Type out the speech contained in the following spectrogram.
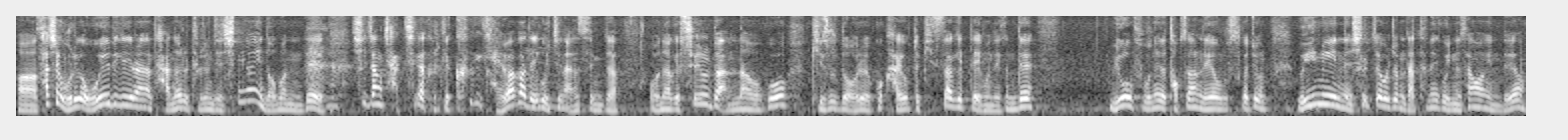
어, 사실 우리가 OLED라는 단어를 들은 지 10년이 넘었는데 시장 자체가 그렇게 크게 개화가 되고 있지는 않습니다. 워낙에 수율도 안 나오고 기술도 어렵고 가격도 비싸기 때문에 근데 이 부분에 덕산 레어룩스가 좀 의미 있는 실적을 좀 나타내고 있는 상황인데요.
